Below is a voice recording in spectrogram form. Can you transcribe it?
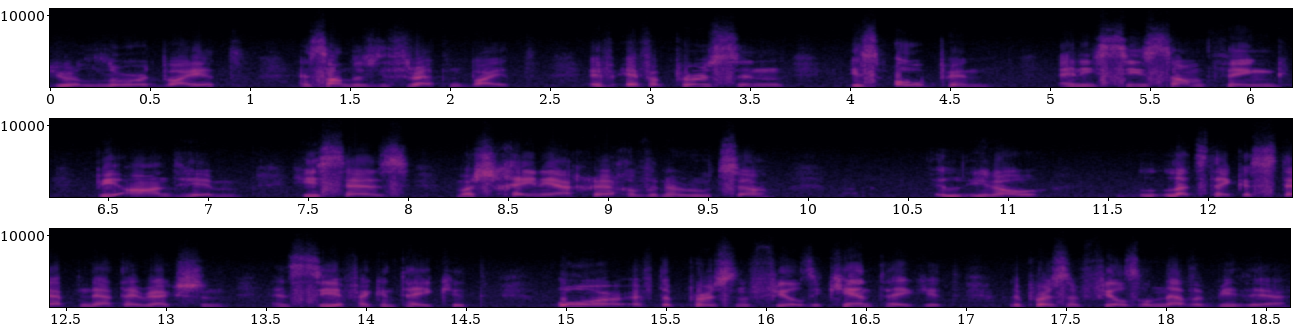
you're lured by it, and sometimes you're threatened by it. If, if a person is open and he sees something beyond him, he says, you know, let's take a step in that direction and see if I can take it. Or if the person feels he can't take it, the person feels he'll never be there,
